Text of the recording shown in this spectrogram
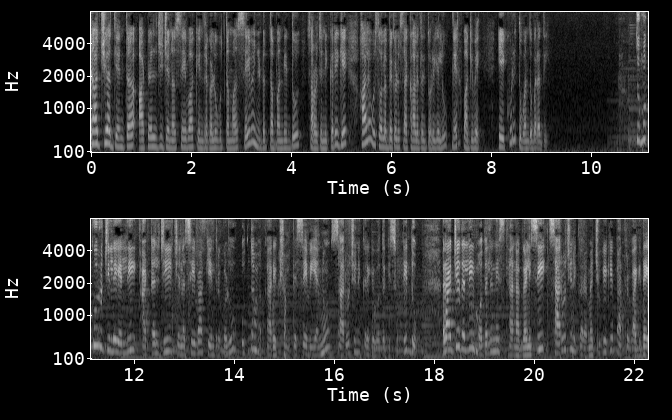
ರಾಜ್ಯಾದ್ಯಂತ ಅಟಲ್ಜಿ ಜನ ಸೇವಾ ಕೇಂದ್ರಗಳು ಉತ್ತಮ ಸೇವೆ ನೀಡುತ್ತಾ ಬಂದಿದ್ದು, ಸಾರ್ವಜನಿಕರಿಗೆ ಹಲವು ಸೌಲಭ್ಯಗಳು ಸಕಾಲದಲ್ಲಿ ದೊರೆಯಲು ನೆರವಾಗಿವೆ. ಈ ಕುರಿತು ಒಂದು ವರದಿ. ತುಮಕೂರು ಜಿಲ್ಲೆಯಲ್ಲಿ ಅಟಲ್ಜಿ ಜನಸೇವಾ ಕೇಂದ್ರಗಳು ಉತ್ತಮ ಕಾರ್ಯಕ್ಷಮತೆ ಸೇವೆಯನ್ನು ಸಾರ್ವಜನಿಕರಿಗೆ ಒದಗಿಸುತ್ತಿದ್ದು, ರಾಜ್ಯದಲ್ಲಿ ಮೊದಲನೇ ಸ್ಥಾನ ಗಳಿಸಿ ಸಾರ್ವಜನಿಕರ ಮೆಚ್ಚುಗೆಗೆ ಪಾತ್ರವಾಗಿದೆ.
